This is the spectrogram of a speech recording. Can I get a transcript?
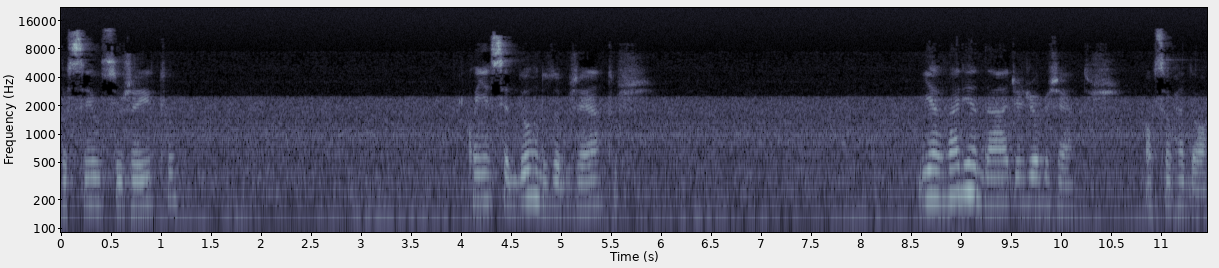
Você é o sujeito conhecedor dos objetos e a variedade de objetos ao seu redor.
